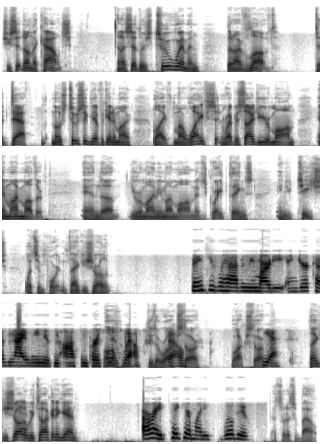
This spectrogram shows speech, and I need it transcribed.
she's sitting on the couch, and I said, There's two women that I've loved to death, most two significant in my life. My wife sitting right beside you, your mom, and my mother. And uh, you remind me of my mom. It's great things, and you teach what's important. Thank you, Charlotte. Thank you for having me, Marty. And your cousin Eileen is an awesome person Oh, as well. She's a rock So, star. Rock star. Yes. Thank you, Charlotte. We'll be talking again. All right. Take care, Marty. Will do. That's what it's about.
